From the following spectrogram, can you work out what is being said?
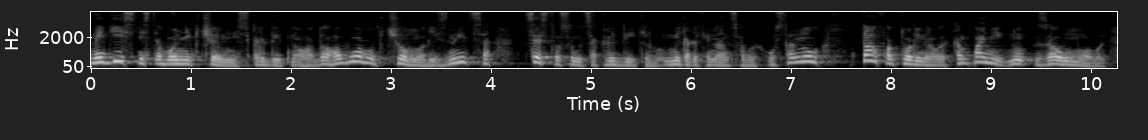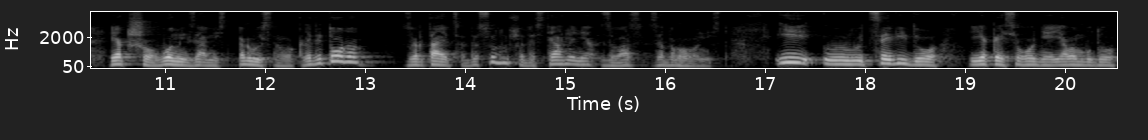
Недійсність або нікчемність кредитного договору, в чому різниця? Це стосується кредитів мікрофінансових установ та факторингових компаній ну, за умови, якщо вони замість первисного кредитора звертаються до суду щодо стягнення з вас заборгованість. І е, це відео, яке сьогодні я вам буду,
